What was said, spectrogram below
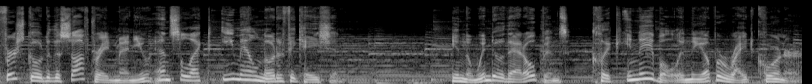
first go to the SoftRAID menu and select Email Notification. In the window that opens, click Enable in the upper right corner.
